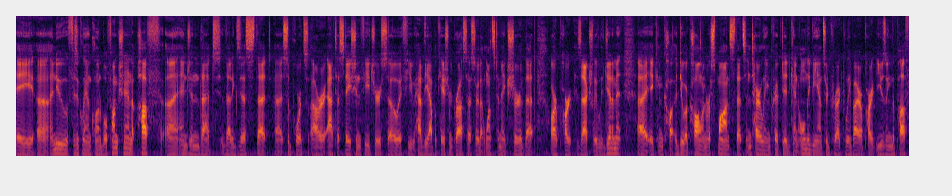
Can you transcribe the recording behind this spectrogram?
a, uh, a, new physically unclonable function, a PUF uh, engine that, that exists that uh, supports our attestation feature. So if you have the application processor that wants to make sure that our part is actually legitimate, uh, it can do a call and response that's entirely encrypted, can only be answered correctly by our part using the PUF.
